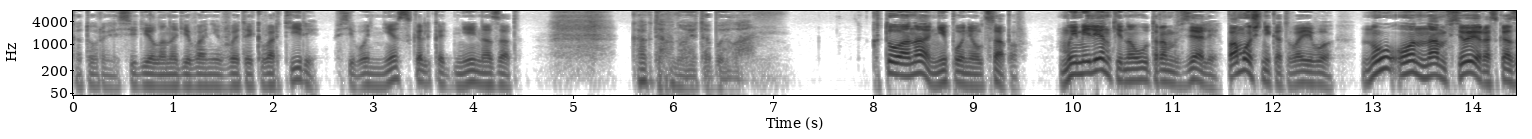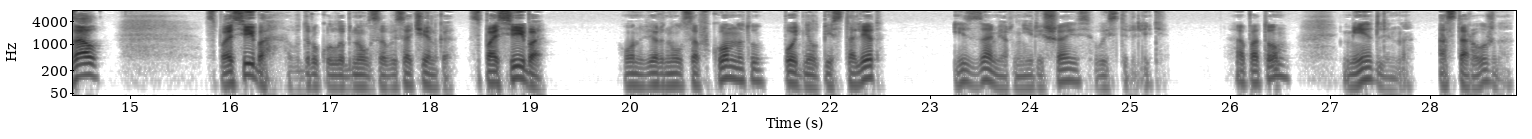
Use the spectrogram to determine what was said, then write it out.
которая сидела на диване в этой квартире всего несколько дней назад. Как давно это было? «Кто она?» — не понял Цапов. «Мы Миленкина утром взяли, помощника твоего. Ну, он нам все и рассказал». «Спасибо», — вдруг улыбнулся Высоченко. «Спасибо». Он вернулся в комнату, поднял пистолет и замер, не решаясь выстрелить. А потом медленно, Осторожно,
